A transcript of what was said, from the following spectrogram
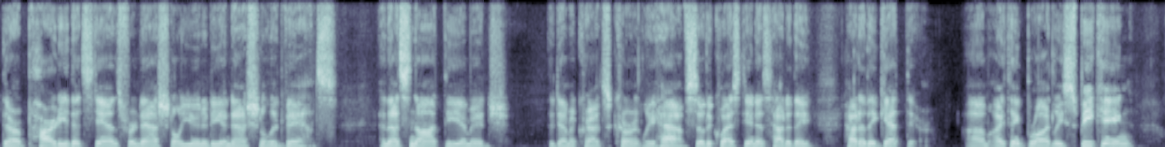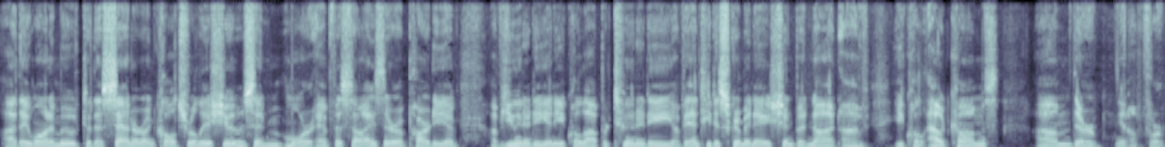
they're a party that stands for national unity and national advance. And that's not the image the Democrats currently have. So the question is, how do they, how do they get there? Um, I think broadly speaking, uh, they want to move to the center on cultural issues and more emphasize. They're a party of, of unity and equal opportunity, of anti discrimination, but not of equal outcomes. Um, they're, you know, for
